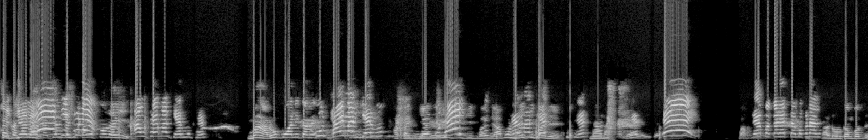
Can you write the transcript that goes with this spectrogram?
કશું નહીં. આ ઉઠાય માર ઘેર મુખ. મારું પોણી તમે ઉઠાય માર ઘેર મુખ. આ કજિયારી નહીં જીતવા દે આપણો નહીં જીતવા દે ના ના. એ લે પકડે ટબકડા આ ડોલ કંપર દે.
